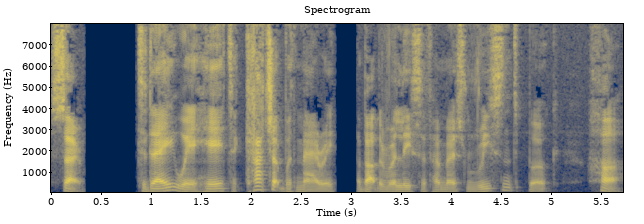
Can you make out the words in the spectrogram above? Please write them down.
So, Today we're here to catch up with Mary about the release of her most recent book, Huh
